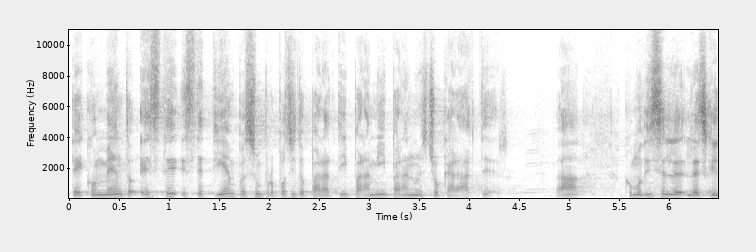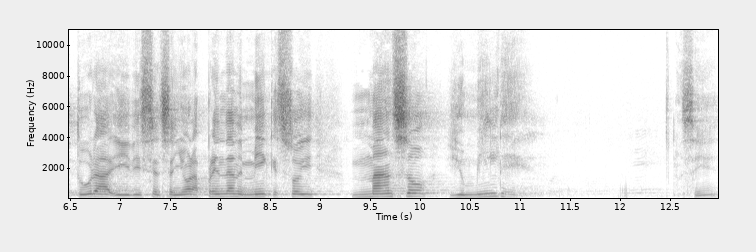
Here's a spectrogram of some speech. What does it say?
te comento, este, este tiempo es un propósito para ti, para mí, para nuestro carácter. ¿verdad? como dice la, escritura y dice el Señor, aprendan de mí que soy manso y humilde. ¿Sí?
